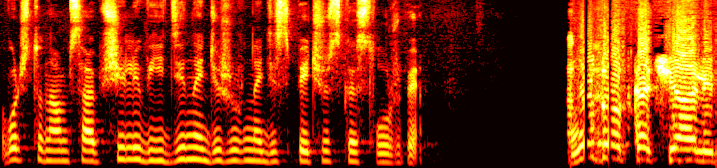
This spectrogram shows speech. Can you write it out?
Вот что нам сообщили в единой дежурной диспетчерской службе. Воду откачали,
